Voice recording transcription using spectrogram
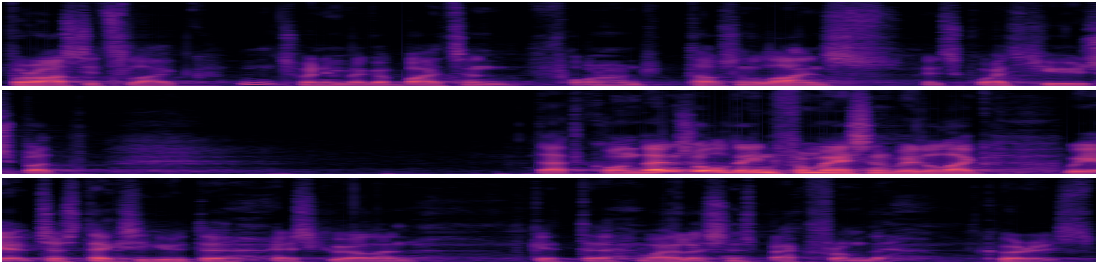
For us, it's like 20 megabytes and 400,000 lines. It's quite huge, but that contains all the information. We like we just execute the SQL and get the violations back from the queries.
